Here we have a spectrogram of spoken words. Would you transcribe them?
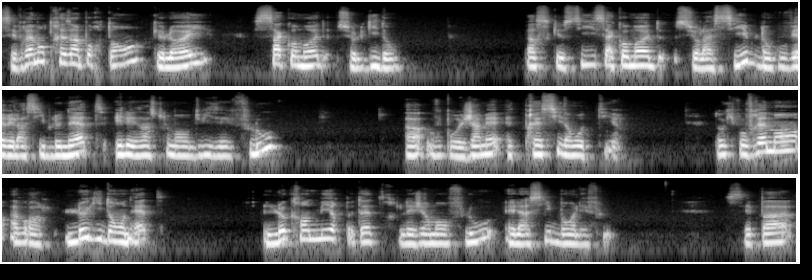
c'est vraiment très important que l'œil s'accommode sur le guidon. Parce que s'il s'accommode sur la cible, donc vous verrez la cible nette et les instruments de visée flous, ah, vous ne pourrez jamais être précis dans votre tir. Donc il faut vraiment avoir le guidon net, le cran de mire peut être légèrement flou, et la cible, bon, elle est floue. C'est pas,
